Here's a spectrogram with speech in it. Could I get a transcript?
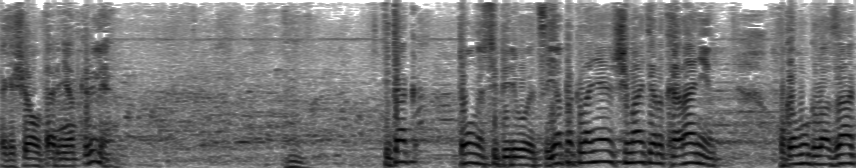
Так еще алтарь не открыли? Итак, полностью переводится. Я поклоняюсь Шимати Радхарани, у кого глаза,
